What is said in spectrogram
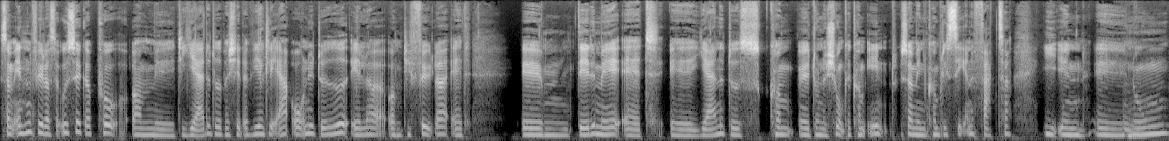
som enten føler sig usikre på, om øh, de hjertedøde patienter virkelig er ordentligt døde, eller om de føler, at øh, dette med, at øh, hjernedødsdonation øh, kan komme ind som en komplicerende faktor i en øh, mm. nogle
